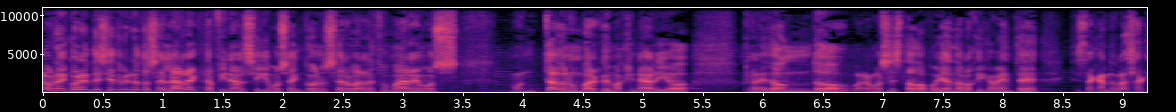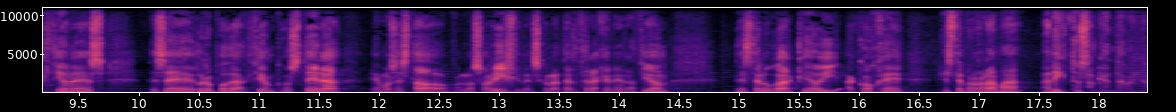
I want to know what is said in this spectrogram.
La hora y 47 minutos en la recta final. Seguimos en Conserva Rezumar. Hemos montado en un barco imaginario redondo. Bueno, hemos estado apoyando, lógicamente, destacando las acciones de ese grupo de acción costera. Hemos estado con los orígenes, con la tercera generación de este lugar que hoy acoge este programa Adictos al Cantábrico.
